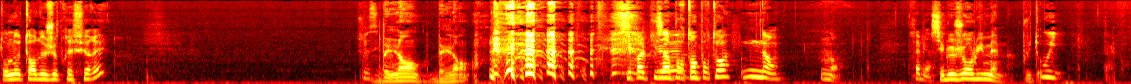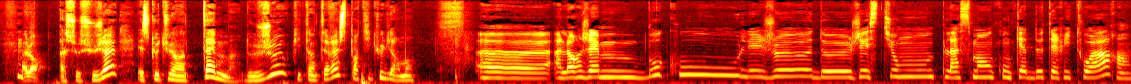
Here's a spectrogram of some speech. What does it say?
Ton auteur de jeu préféré? Je sais. Blanc, blanc. c'est pas le plus Je- important pour toi? Non. Non. Très bien, c'est le en lui-même plutôt. Oui. Alors, à ce sujet, est-ce que tu as un thème de jeu qui t'intéresse particulièrement? Euh, alors j'aime beaucoup les jeux de gestion, placement, conquête de territoire.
